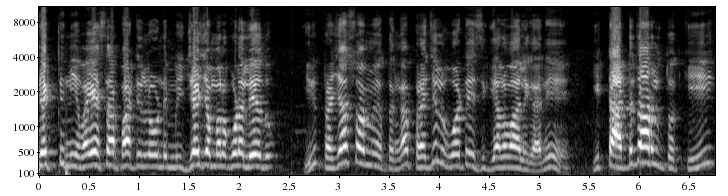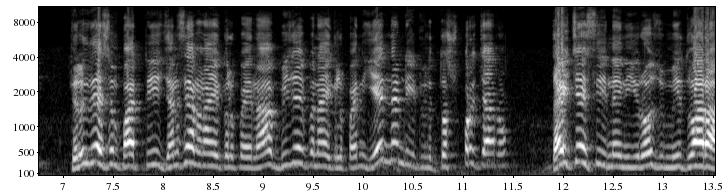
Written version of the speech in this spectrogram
శక్తి నీ వైఎస్ఆర్ పార్టీలో ఉండే మీ జేజమ్మలు కూడా లేదు. ఇది ప్రజాస్వామ్యయుతంగా ప్రజలు ఓటేసి గెలవాలి కానీ ఇట్ట అడ్డదారులు తొక్కి తెలుగుదేశం పార్టీ జనసేన నాయకులపైన బీజేపీ నాయకులపైన ఏందండి ఇటువంటి దుష్ప్రచారం? దయచేసి నేను ఈరోజు మీ ద్వారా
